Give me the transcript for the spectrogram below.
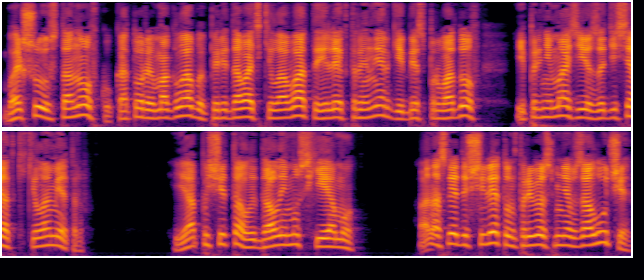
большую установку, которая могла бы передавать киловатты электроэнергии без проводов и принимать ее за десятки километров. Я посчитал и дал ему схему. А на следующий лет он привез меня в Залучи,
